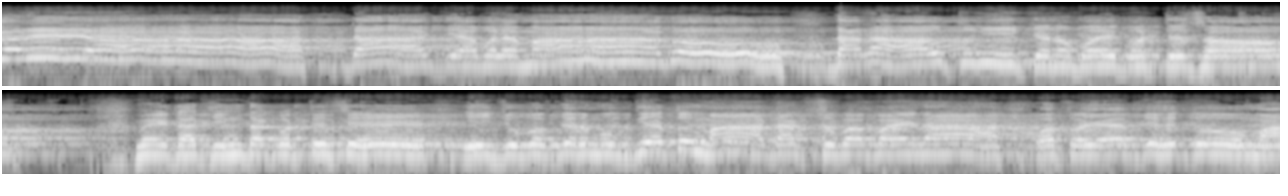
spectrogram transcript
করিয়া ডাক দিয়া বলে, মা গো, দাঁড়াও, তুমি কেন ভয় করতেছ? মেয়েটা চিন্তা করতেছে, এই যুবকের মুখ দিয়ে তো মা ডাক শোভা পায় না। অতএব যেহেতু মা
